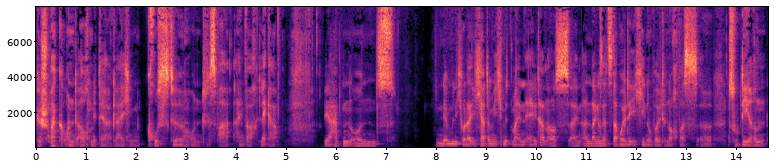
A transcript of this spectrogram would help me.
Geschmack und auch mit der gleichen Kruste und es war einfach lecker. Wir hatten uns nämlich, oder ich hatte mich mit meinen Eltern auseinandergesetzt, da wollte ich hin und wollte noch was äh, zu deren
